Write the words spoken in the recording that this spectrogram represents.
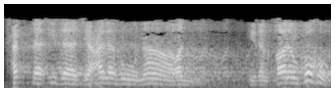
حتى إذا جعله نارا إذا قال انفخوا.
